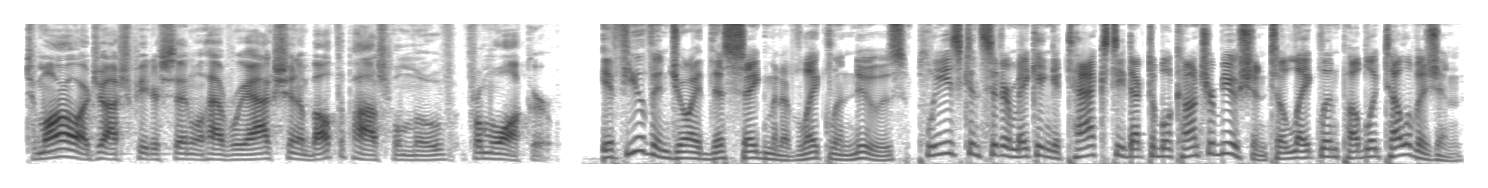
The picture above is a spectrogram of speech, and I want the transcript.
Tomorrow, our Josh Peterson will have reaction about the possible move from Walker. If you've enjoyed this segment of Lakeland News, please consider making a tax-deductible contribution to Lakeland Public Television.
